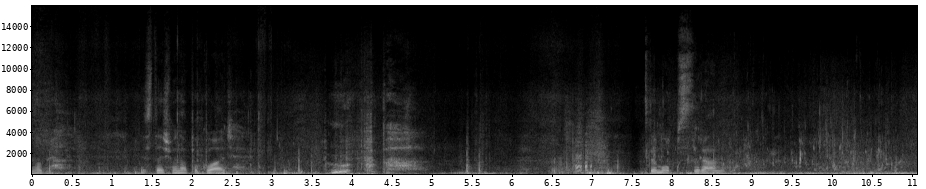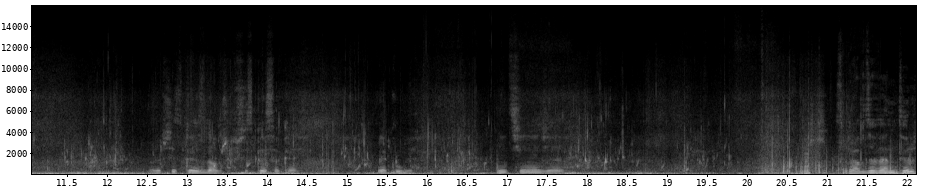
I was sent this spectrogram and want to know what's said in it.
Dobra, jesteśmy na pokładzie. Upa. Jestem obsrany. Ale wszystko jest dobrze, wszystko jest ok. Jakubie, nic się nie dzieje. Sprawdzę wentyl.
